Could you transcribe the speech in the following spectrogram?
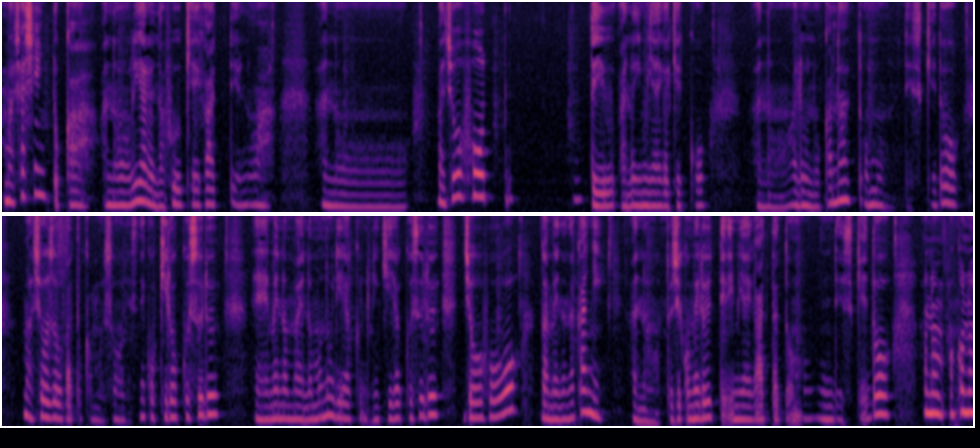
まあ、写真とかあのリアルな風景画っていうのはあの、まあ、情報っていうあの意味合いが結構あのあるのかなと思うんですけど、まあ、肖像画とかもそうですねこう記録する、えー、目の前のものをリアクルに記録する情報を画面の中にあの閉じ込めるっていう意味合いがあったと思うんですけどあのこの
